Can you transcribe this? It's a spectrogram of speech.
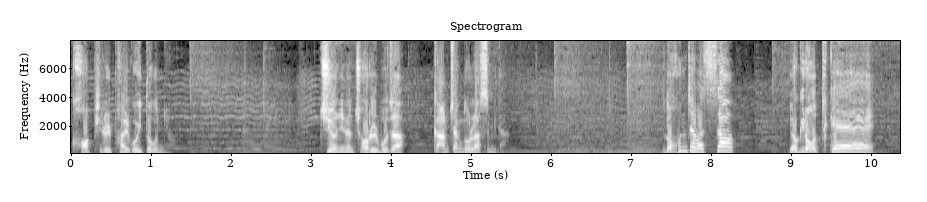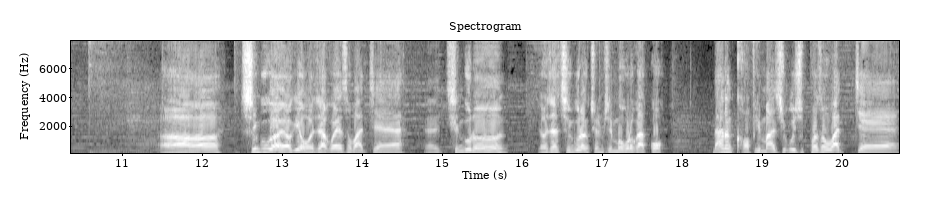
커피를 팔고 있더군요. 지연이는 저를 보자 깜짝 놀랐습니다. 너 혼자 왔어? 여기를 어떻게 해? 아, 친구가 여기 오자고 해서 왔지. 에, 친구는 여자친구랑 점심 먹으러 갔고 나는 커피 마시고 싶어서 왔지.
